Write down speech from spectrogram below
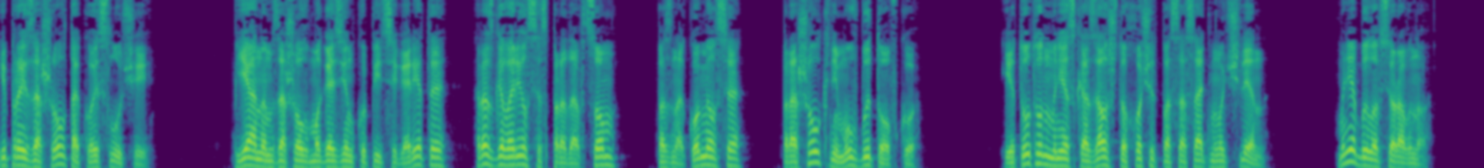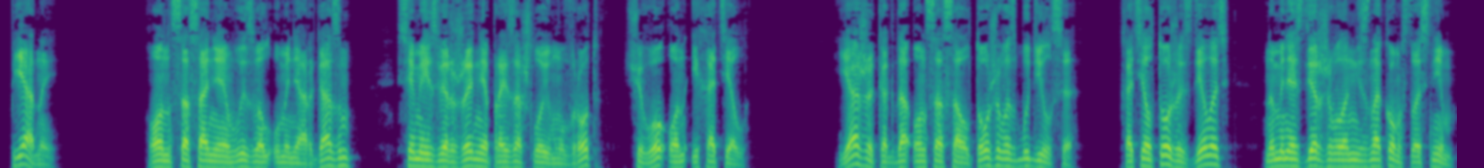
и произошел такой случай. Пьяным зашел в магазин купить сигареты, разговорился с продавцом, познакомился, прошел к нему в бытовку. И тут он мне сказал, что хочет пососать мой член. Мне было все равно. Пьяный. Он сосанием вызвал у меня оргазм, семяизвержение произошло ему в рот, чего он и хотел. Я же, когда он сосал, тоже возбудился. Хотел тоже сделать, но меня сдерживало незнакомство с ним.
